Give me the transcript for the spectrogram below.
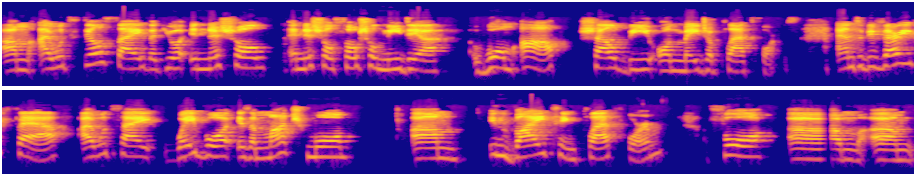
um, I would still say that your initial initial social media warm up shall be on major platforms. And to be very fair, I would say Weibo is a much more um, inviting platform for um, um,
